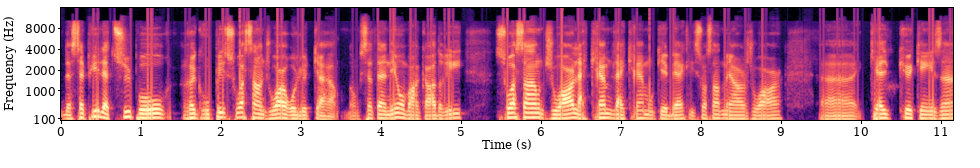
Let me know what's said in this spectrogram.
de s'appuyer là-dessus pour regrouper 60 joueurs au lieu de 40. Donc, cette année, on va encadrer 60 joueurs, la crème de la crème au Québec, les 60 meilleurs joueurs, euh, quelques 15 ans,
